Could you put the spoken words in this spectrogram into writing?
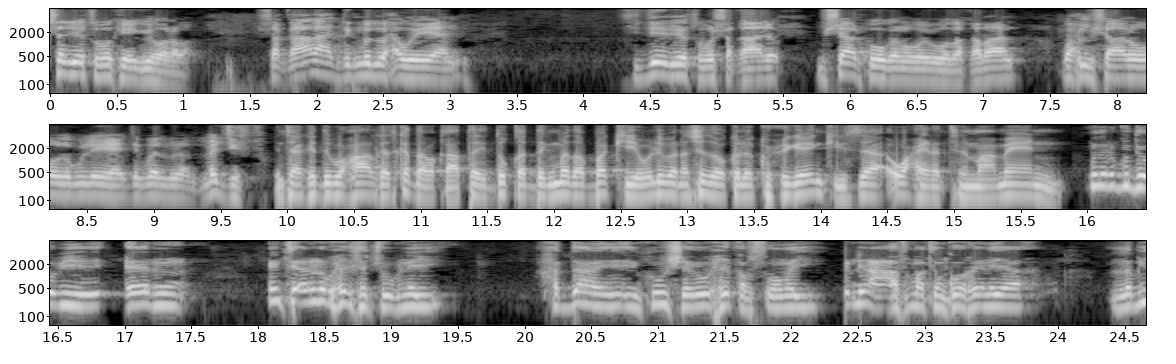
shan iyo tobankeegii horeba. Shaqaalaha degmadu waxa weeyaan siddeed iyo toban shaqaale mishaarkoogana way wada qabaan wax mishaaro oo lagu leeyahay degmaduna ma jirto. Intaa kadib waxaa halkaas ka daba qaatay duqa degmada baki iyo welibana sidoo kale ku-xigeenkiisa waxayna tilmaameen. Mudane guddoomiye intii anagu xilka joognay haddaan idinkuu sheego wixii qabsoomay dhinaca caafimaadkan ka horeynayaa labi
